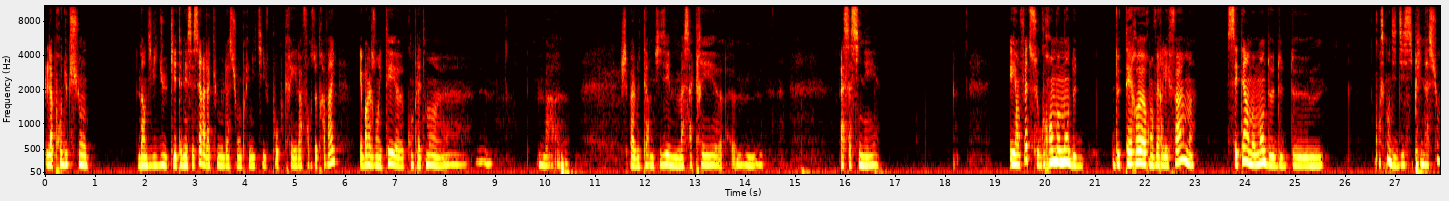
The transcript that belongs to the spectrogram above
la production d'individus qui était nécessaire à l'accumulation primitive pour créer la force de travail, eh ben elles ont été euh, complètement euh, bah, je sais pas le terme utilisé, massacrées, assassinées. Et en fait, ce grand moment de, de terreur envers les femmes, c'était un moment de, de, de... Comment est-ce qu'on dit disciplination?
